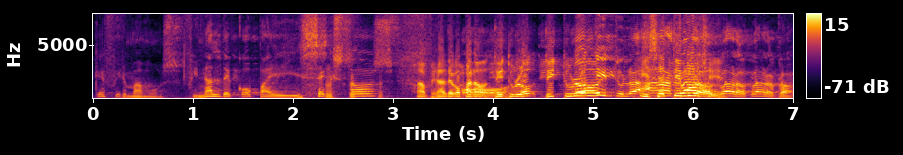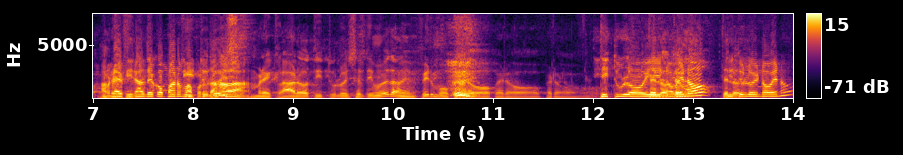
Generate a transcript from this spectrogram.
¿qué firmamos? ¿Final de Copa y sextos? No, final de Copa no, título, título, No, título. y ah, séptimo, claro, sí. claro, claro, claro. Hombre, final de Copa no me aporta y- nada. Hombre, claro, título y séptimo yo también firmo, pero, pero, pero... Título y noveno, tengo- te lo- título y noveno,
